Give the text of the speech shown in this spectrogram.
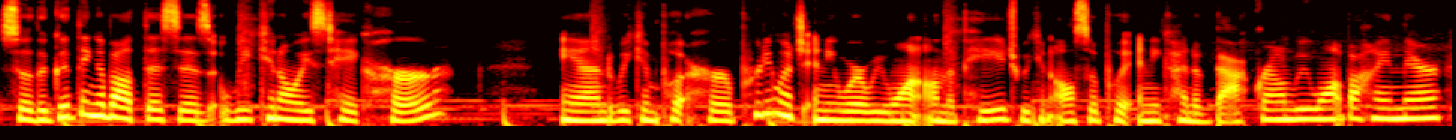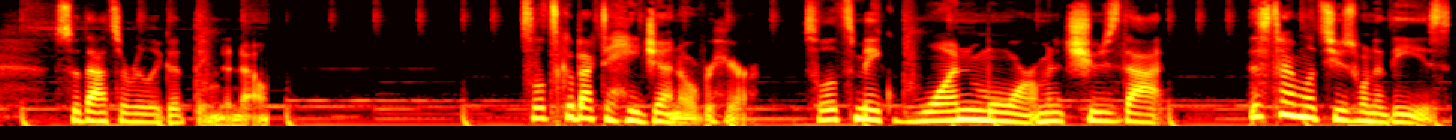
So the good thing about this is we can always take her and we can put her pretty much anywhere we want on the page. We can also put any kind of background we want behind there. So that's a really good thing to know. So let's go back to HeyGen over here. So let's make one more. I'm gonna choose that. This time let's use one of these.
